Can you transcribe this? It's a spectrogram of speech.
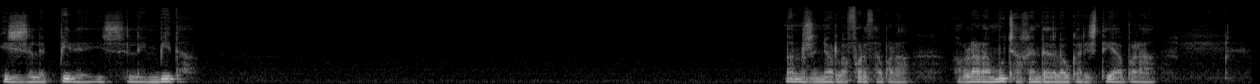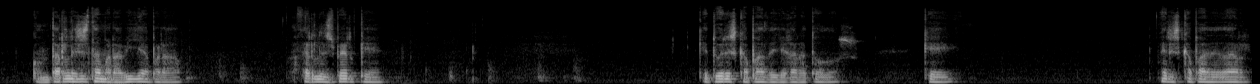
y si se le pide, y si se le invita. Danos, Señor, la fuerza para hablar a mucha gente de la Eucaristía, para contarles esta maravilla, para hacerles ver que, que tú eres capaz de llegar a todos, que eres capaz de dar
